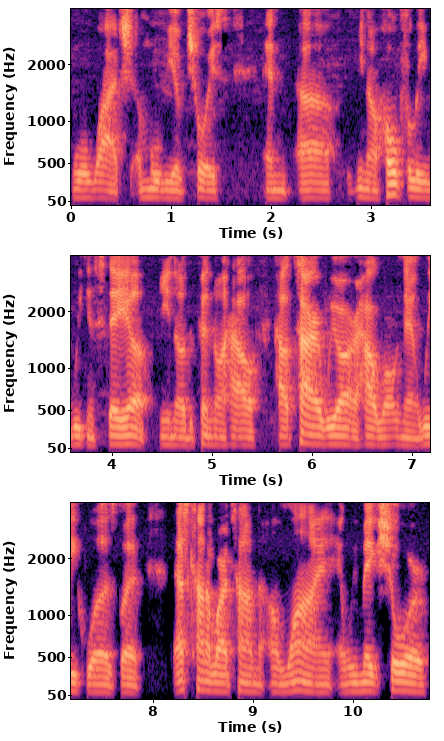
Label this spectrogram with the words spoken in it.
will watch a movie of choice. And uh, you know hopefully we can stay up you know depending on how how tired we are how long that week was. But that's kind of our time to unwind and we make sure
